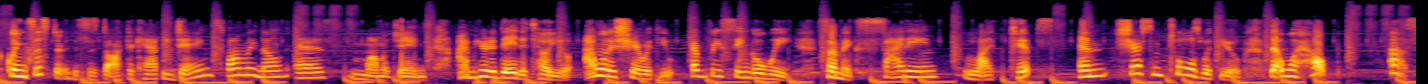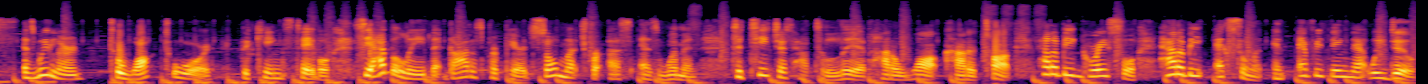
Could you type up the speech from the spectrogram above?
Queen Sister. This is Dr. Kathy James, fondly known as Mama James. I'm here today to tell you I want to share with you every single week some exciting life tips and share some tools with you that will help us as we learn to walk toward the king's table. See, I believe that God has prepared so much for us as women to teach us how to live, how to walk, how to talk, how to be graceful, how to be excellent in everything that we do.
